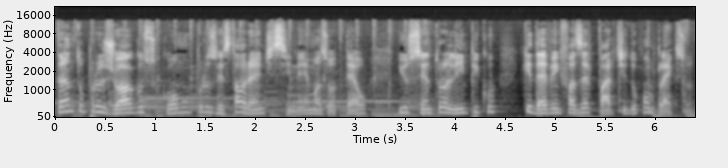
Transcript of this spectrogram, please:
tanto para os jogos como para os restaurantes, cinemas, hotel e o Centro Olímpico, que devem fazer parte do complexo.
